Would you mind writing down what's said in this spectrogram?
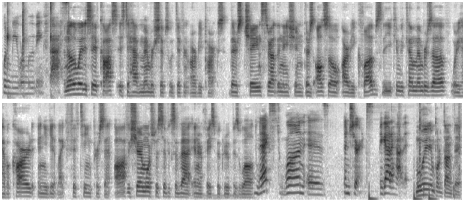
when we were moving fast. Another way to save costs is to have memberships with different RV parks. There's chains throughout the nation. There's also RV clubs that you can become members of where you have a card and you get like 15% off. We share more specifics of that in our Facebook group as well. Next one is insurance. You gotta have it. Muy importante.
